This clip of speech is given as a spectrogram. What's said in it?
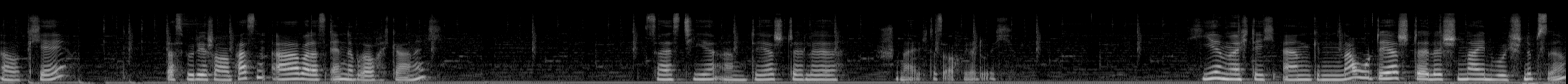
Okay, das würde ja schon mal passen, aber das Ende brauche ich gar nicht. Das heißt, hier an der Stelle schneide ich das auch wieder durch. Hier möchte ich an genau der Stelle schneiden, wo ich schnipse.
